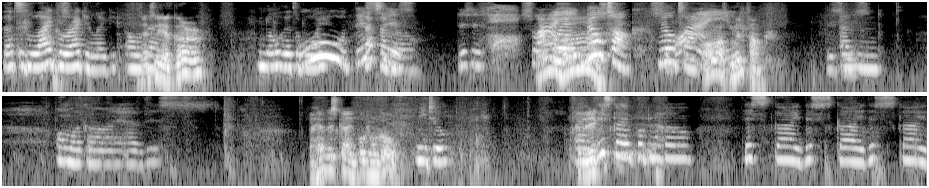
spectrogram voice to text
That's like regular. Oh, It's actually a girl. No, that's a boy. Ooh, this That's a is girl. this is Oh, swine. wow. Wait, Miltank. Miltank. Almost Miltank. This is And oh my god, I have this. I have this guy in Pokemon Go. Me too. I have uh, this guy in Pokemon Go. This guy, this guy, this guy,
